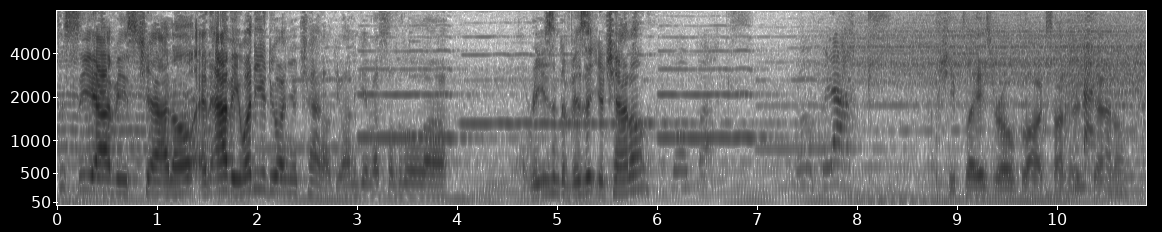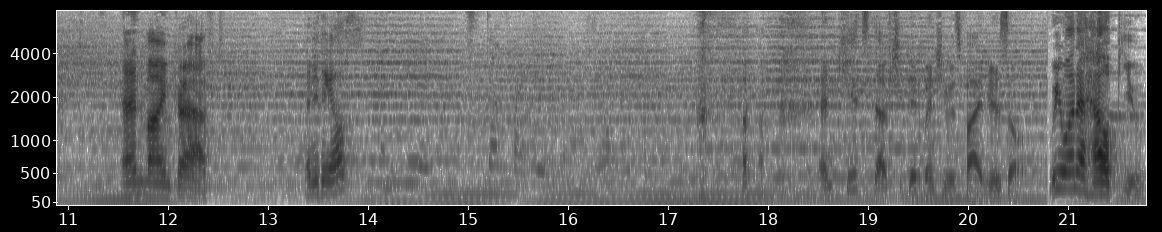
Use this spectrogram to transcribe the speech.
to see Abby's channel. And Abby, what do you do on your channel? Do you want to give us a little uh, a reason to visit your channel? Roblox. Roblox. She plays Roblox on her channel. And Minecraft. Anything else? and cute stuff she did when she was five years old. We want to help you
